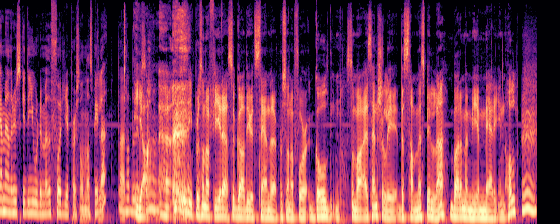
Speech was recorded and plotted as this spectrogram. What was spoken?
jeg mener husker de gjorde med det forrige Persona-spillet. Der hadde de Ja. også I Persona 4 så ga de ut senere Persona 4 Golden, som var essentially det samme spillet, bare med mye mer innhold. Mm.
